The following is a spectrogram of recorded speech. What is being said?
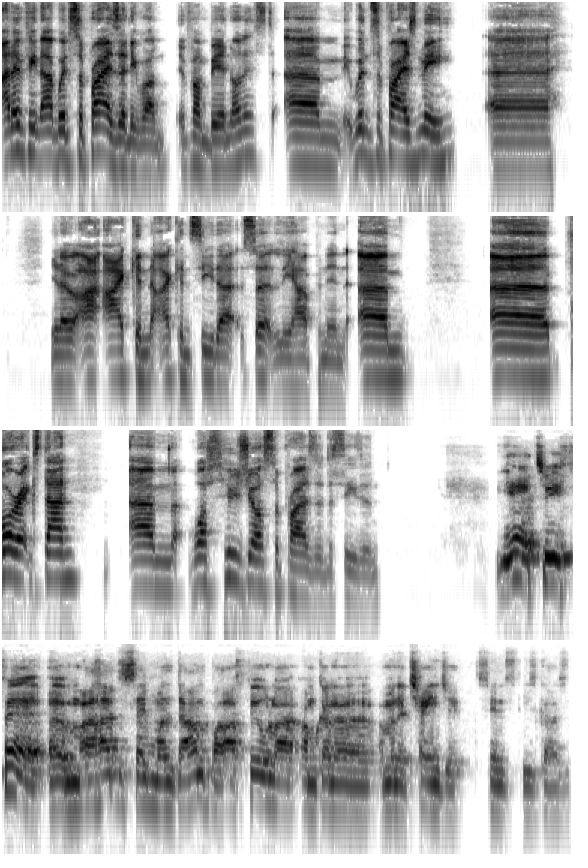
I don't think that would surprise anyone, if I'm being honest. Um, it wouldn't surprise me. Uh, you know, I, I can I can see that certainly happening. Um, uh, Forex Dan, um, what's who's your surprise of the season? Yeah, to be fair, um, I had the same one down, but I feel like I'm gonna I'm gonna change it since these guys have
